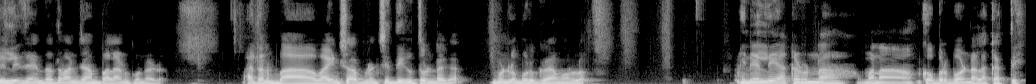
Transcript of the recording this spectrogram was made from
రిలీజ్ అయిన తర్వాత వాడిని చంపాలనుకున్నాడు. అతను బా వైన్ షాప్ నుంచి దిగుతుండగా ముండ్లమూరు గ్రామంలో. నేను వెళ్ళి అక్కడున్న మన కొబ్బరి బొండాల కత్తి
